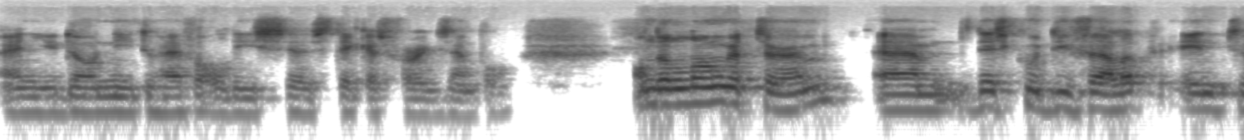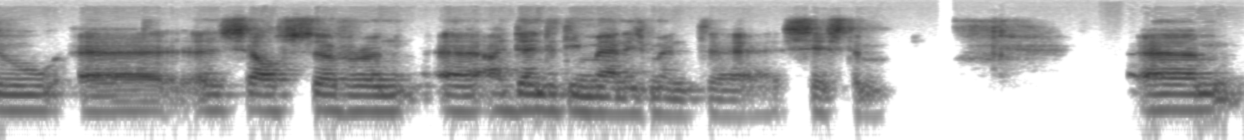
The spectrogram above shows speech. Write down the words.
and you don't need to have all these stickers, for example. On the longer term, um, this could develop into uh, a self-sovereign uh, identity management uh, system. Um,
